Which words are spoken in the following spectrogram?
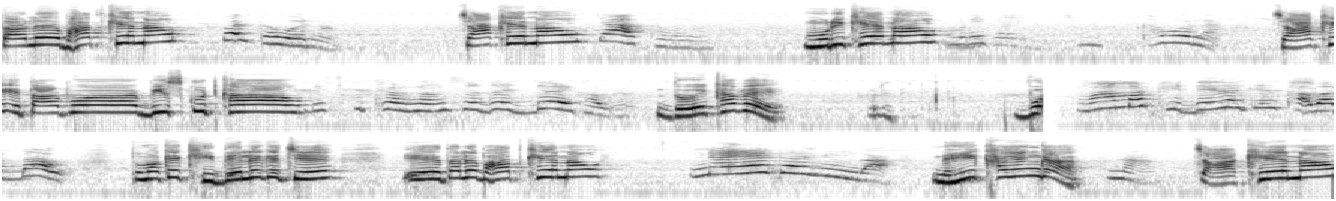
তাহলে ভাত খেয়ে নাও। চা খেয়ে নাও। মুড়ি খেয়ে নাও। চা খেয়ে তারপর বিস্কুট খাও। দই খাবে। বলে খাবার দাও। তোমাকে খিদে লেগেছে? এ তাহলে ভাত খেয়ে নাও। নেই খায়েঙ্গা চা খেয়ে নাও।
